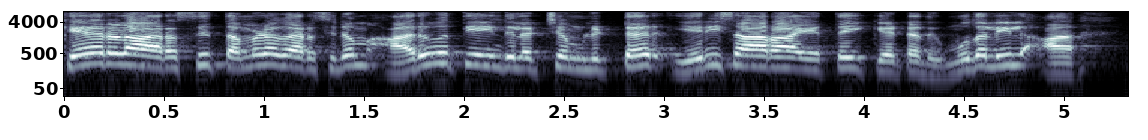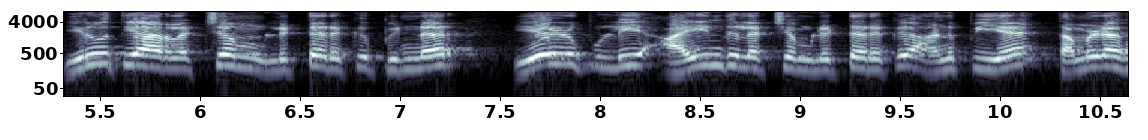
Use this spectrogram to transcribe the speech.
கேரளா அரசு தமிழக அரசிடம் அறுபத்தி ஐந்து லட்சம் லிட்டர் எரிசாராயத்தை கேட்டது. முதலில் இருபத்தி ஆறு லட்சம் லிட்டருக்கு பின்னர் ஏழு புள்ளி ஐந்து லட்சம் லிட்டருக்கு அனுப்பிய தமிழக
